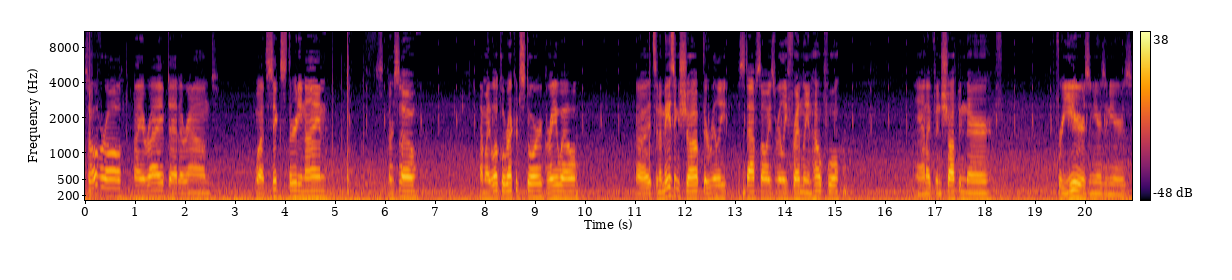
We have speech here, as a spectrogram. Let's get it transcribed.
So overall, I arrived at around what 6:39 or so at my local record store, Graywhale. Uh, it's an amazing shop. They're really the staff's always really friendly and helpful and I've been shopping there for years and years and years.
